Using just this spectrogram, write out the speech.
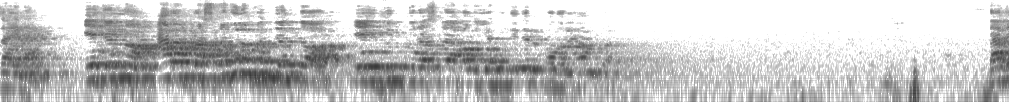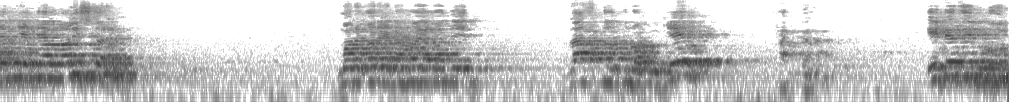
যায় না। এই জন্য আরও প্রশ্নগুলো পর্যন্ত এই যুক্তরাষ্ট্র এবং ইহুদিদের পদলেহন করে তাদেরকে তেল মালিশ করে। মনে করে, না হয় আমাদের রাজতন্ত্র টিকে থাকবে না। এটা যে ভুল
